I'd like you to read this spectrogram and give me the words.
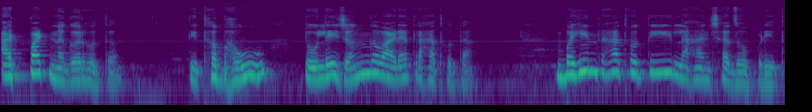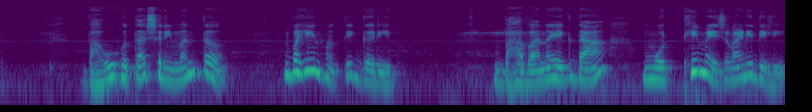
आटपाट नगर होतं. तिथं भाऊ टोले जंग वाड्यात राहत होता. बहीण राहत होती लहानशा झोपडीत. भाऊ होता श्रीमंत बहीण होती गरीब. भावानं एकदा मोठी मेजवानी दिली.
